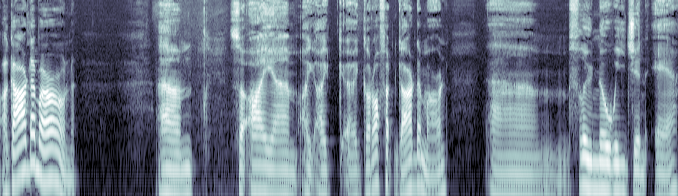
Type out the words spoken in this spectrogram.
A gardemorn. Um, so I um I, I, I got off at Gardermoen, um, flew Norwegian Air,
